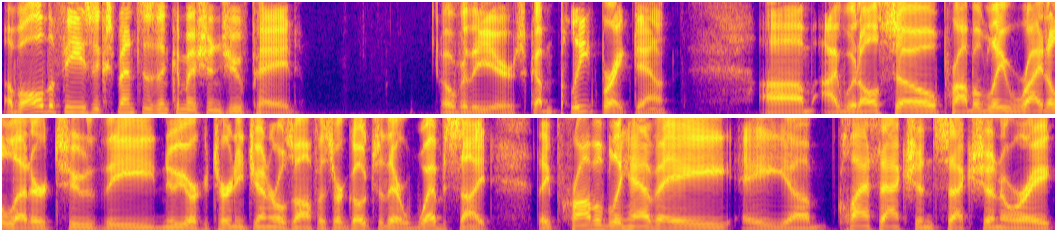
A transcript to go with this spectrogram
of all the fees, expenses, and commissions you've paid over the years. Complete breakdown. Um, I would also probably write a letter to the New York Attorney General's office or go to their website. They probably have a a uh, class action section or a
